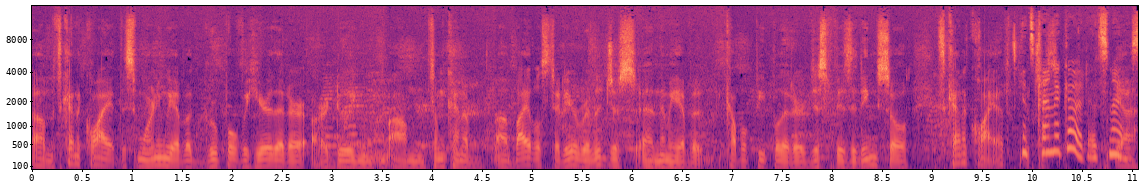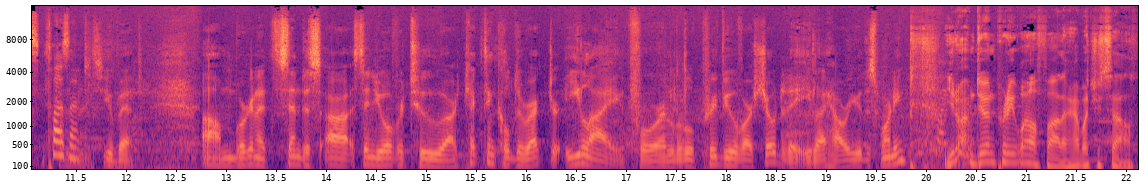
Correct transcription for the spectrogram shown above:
um, it's kind of quiet this morning. We have a group over here that are, are doing um, some kind of uh, Bible study or religious, and then we have a couple people that are just visiting. So it's kind of quiet. It's kind of good. It's yeah, nice, it's pleasant. nice, You bet. Um, we're going to send us uh, send you over to our technical director Eli for a little preview of our show today. Eli, how are you this morning? You know, I'm doing pretty well, Father. How about yourself?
